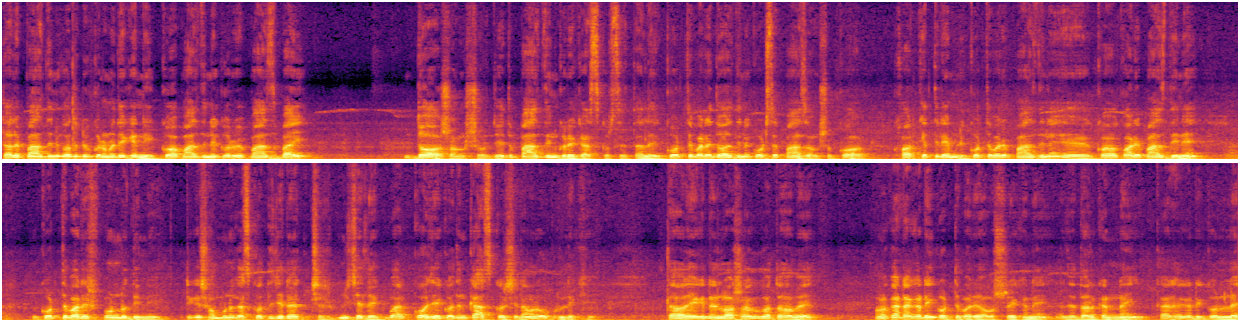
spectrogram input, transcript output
তাহলে পাঁচ দিনে কতটুকু করে আমরা দেখে নিই? ক পাঁচ দিনে করবে পাঁচ বাই দশ অংশ। যেহেতু পাঁচ দিন করে কাজ করছে, তাহলে করতে পারে দশ দিনে করছে পাঁচ অংশ। কর খর ক্ষেত্রে এমনি করতে পারে পাঁচ দিনে করে পাঁচ দিনে করতে পারে পনেরো দিনে। ঠিক আছে, সম্পূর্ণ কাজ করতে যেটা নিচে দেখব আর ক, যে কদিন কাজ করে সেটা আমরা উপরে লিখি। তাহলে এখানে লসাগু কত হবে? আমরা কাটাকাটি করতে পারি অবশ্যই এখানে যে দরকার নাই। কাটাকাটি করলে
